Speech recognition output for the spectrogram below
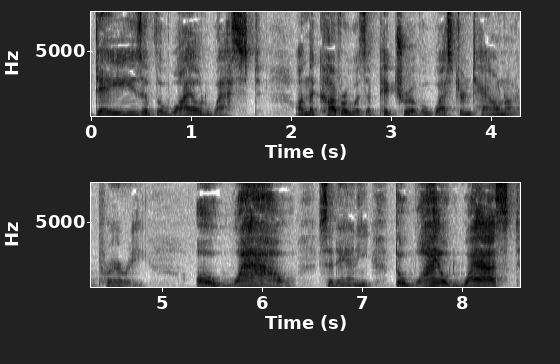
Days of the Wild West. On the cover was a picture of a western town on a prairie. Oh, wow, said Annie. The Wild West?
